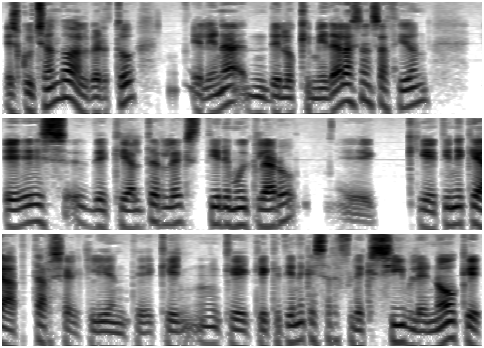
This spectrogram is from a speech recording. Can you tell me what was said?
escuchando a Alberto, Elena, de lo que me da la sensación es de que Alterlex tiene muy claro eh, que tiene que adaptarse al cliente, que, que, que, tiene que ser flexible, ¿no? Que,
